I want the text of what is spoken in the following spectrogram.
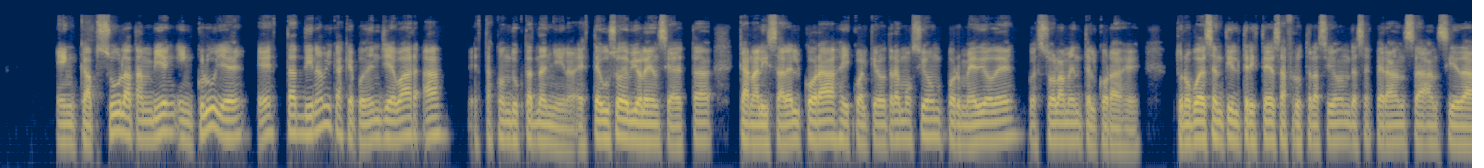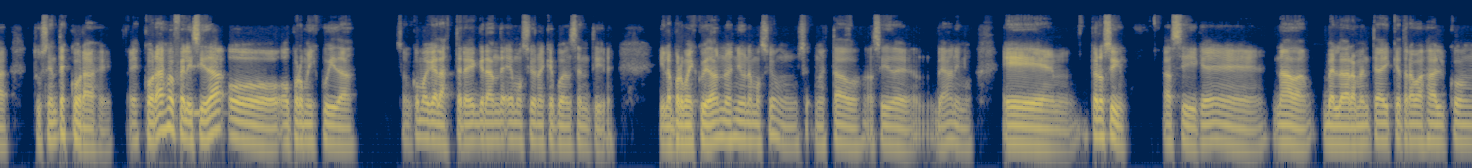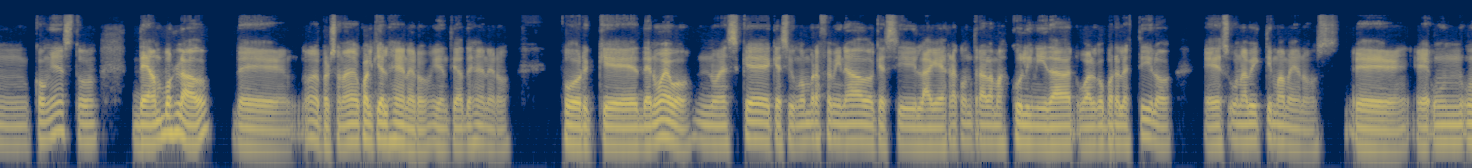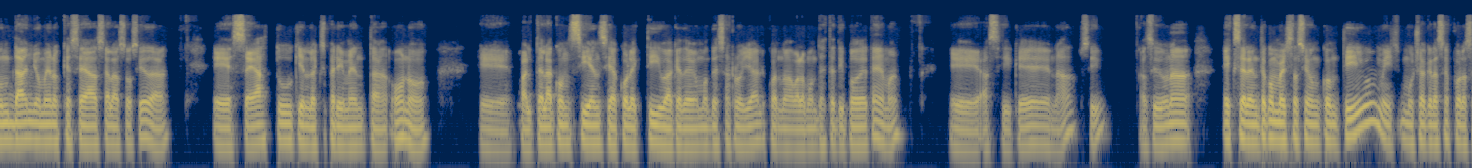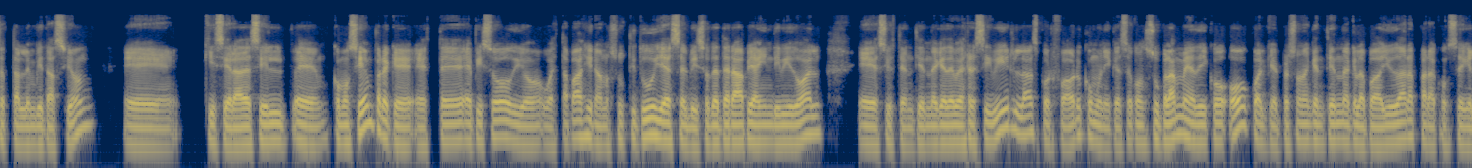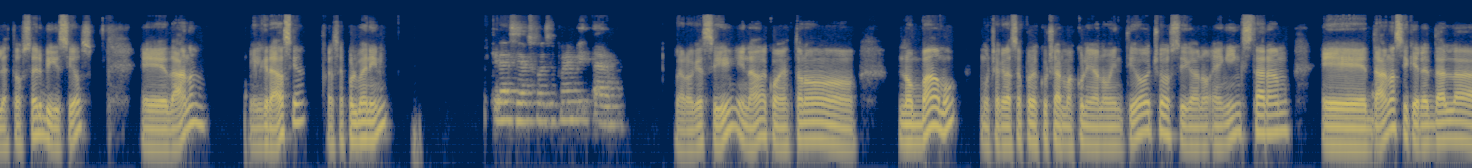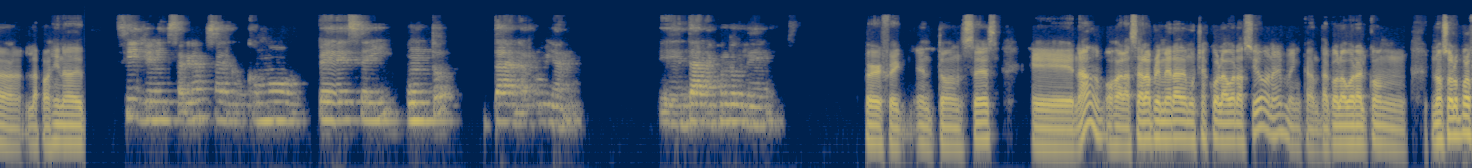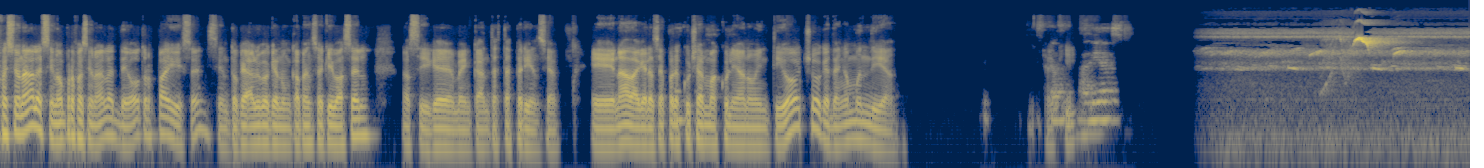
encapsula también, incluye estas dinámicas que pueden llevar a estas conductas dañinas, este uso de violencia, esta canalizar el coraje y cualquier otra emoción por medio de pues solamente el coraje. Tú no puedes sentir tristeza, frustración, desesperanza, ansiedad. Tú sientes coraje. ¿Es coraje o felicidad o, o promiscuidad? Son como que las tres grandes emociones que pueden sentir. Y la promiscuidad no es ni una emoción, un estado así de, de ánimo. Eh, pero sí, así que nada, verdaderamente hay que trabajar con, con esto de ambos lados de, ¿no? de personas de cualquier género, identidad de género, porque de nuevo, no es que, que si un hombre afeminado, que si la guerra contra la masculinidad o algo por el estilo es una víctima menos, eh, un, un, daño menos que se hace a la sociedad, eh, seas tú quien lo experimenta o no, eh, parte de la conciencia colectiva que debemos desarrollar cuando hablamos de este tipo de temas. Eh, así que nada, sí, ha sido una excelente conversación contigo. Muchas gracias por aceptar la invitación. Quisiera decir, eh, como siempre, que este episodio o esta página no sustituye servicios de terapia individual. Eh, si usted entiende que debe recibirlas, por favor, comuníquese con su plan médico o cualquier persona que entienda que le pueda ayudar para conseguir estos servicios. Eh, Dana, mil gracias. Gracias por venir. Gracias, José, por invitarme. Claro que sí. Y nada, con esto no, nos vamos. Muchas gracias por escuchar Masculina 98. Síganos en Instagram. Dana, si quieres dar la, la página de Sí, yo en Instagram salgo como psi.danarubiano. Eh, Dana con doble N. Perfecto. Entonces, eh, nada, ojalá sea la primera de muchas colaboraciones. Me encanta colaborar con no solo profesionales, sino profesionales de otros países. Siento que es algo que nunca pensé que iba a ser, así que me encanta esta experiencia. Eh, nada, gracias por escuchar Masculino 28. Que tengan buen día. Adiós.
